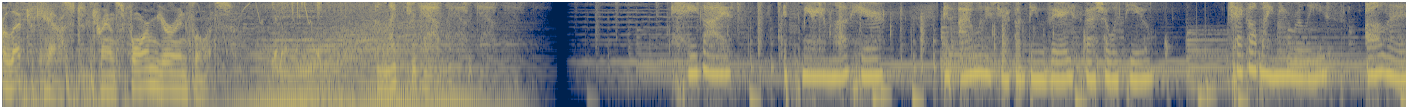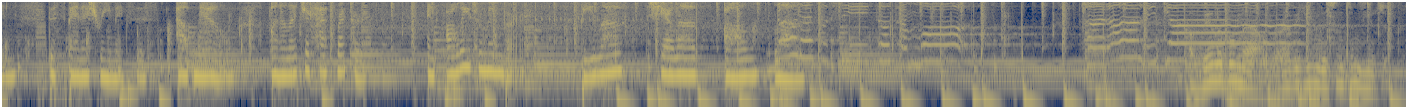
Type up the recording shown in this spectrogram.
Electrocast. Transform your influence. Electrocast. Hey guys, it's Miriam Love here, and I want to share something very special with you. Check out my new release, All In, the Spanish remixes, out now on Electric House Records. And always remember, be love, share love, all love. Available now wherever you listen to music.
